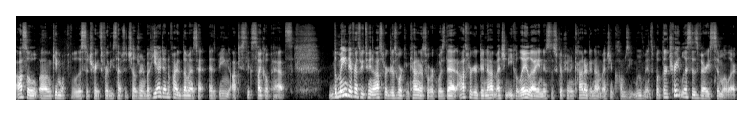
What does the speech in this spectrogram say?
also um, came up with a list of traits for these types of children, but he identified them as as being autistic psychopaths. The main difference between Asperger's work and Kanner's work was that Asperger did not mention echolalia in his description and Kanner did not mention clumsy movements, but their trait list is very similar,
